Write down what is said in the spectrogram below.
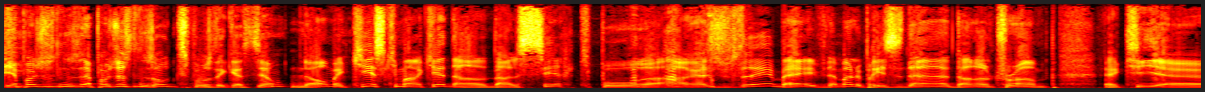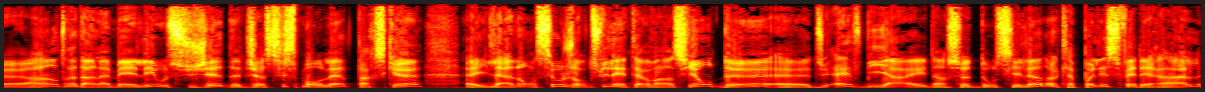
n'y a, pas juste nous- a pas juste nous autres qui se posent des questions. Non, mais qui est-ce qui manquait dans, dans le cirque pour euh, en rajouter? Ben, évidemment, le président Donald Trump, euh, qui euh, entre dans la mêlée au sujet de Justice Smollett parce que il a annoncé aujourd'hui l'intervention de euh, du FBI dans ce dossier-là, donc la police fédérale.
